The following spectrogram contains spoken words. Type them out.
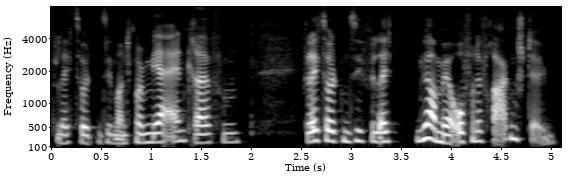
vielleicht sollten Sie manchmal mehr eingreifen, Vielleicht sollten Sie vielleicht ja, mehr offene Fragen stellen.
